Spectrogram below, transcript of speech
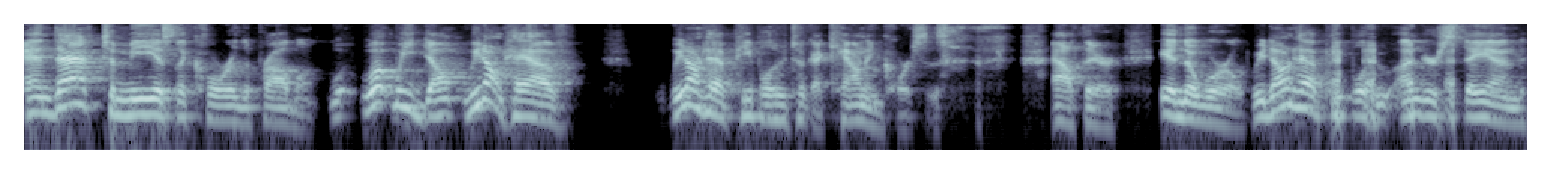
and that to me is the core of the problem. What we don't we don't have we don't have people who took accounting courses out there in the world. We don't have people who understand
